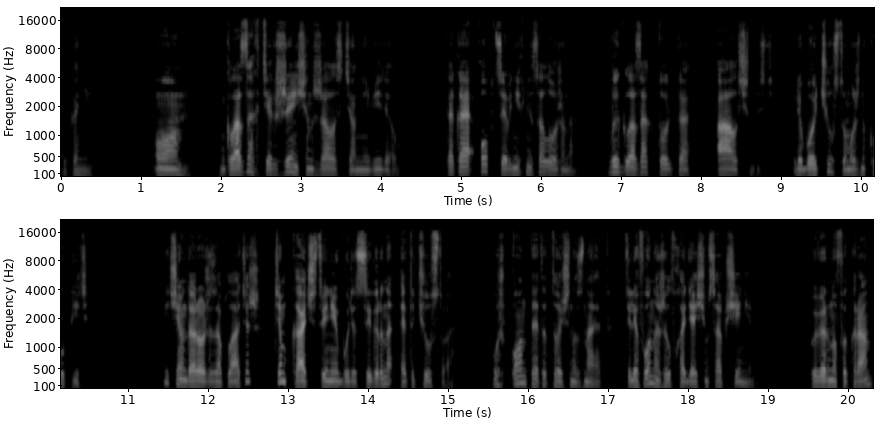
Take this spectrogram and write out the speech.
как они. О, в глазах тех женщин жалости он не видел. Такая опция в них не заложена. В их глазах только алчность. Любое чувство можно купить. И чем дороже заплатишь, тем качественнее будет сыграно это чувство. Уж он-то это точно знает. Телефон ожил входящим сообщением. Повернув экран,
